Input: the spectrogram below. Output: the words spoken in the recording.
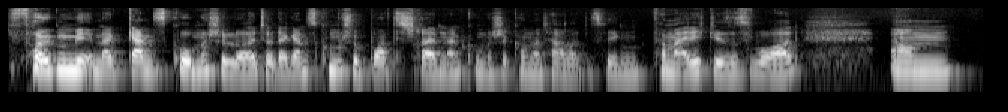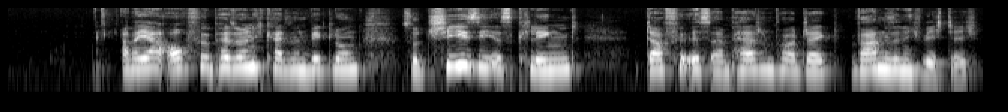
folgen mir immer ganz komische Leute oder ganz komische Bots schreiben dann komische Kommentare. Deswegen vermeide ich dieses Wort. Ähm, aber ja, auch für Persönlichkeitsentwicklung, so cheesy es klingt, dafür ist ein Passion Project wahnsinnig wichtig.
